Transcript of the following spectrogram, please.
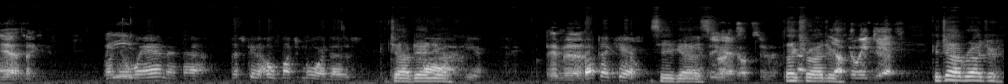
Yeah, Um, thank you. on your win. And uh, let's get a whole bunch more of those Good job, Daniel. uh, here. Amen. Y'all take care. See you guys. See you guys. Thanks, Roger. Have a good weekend. Good job, Roger.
